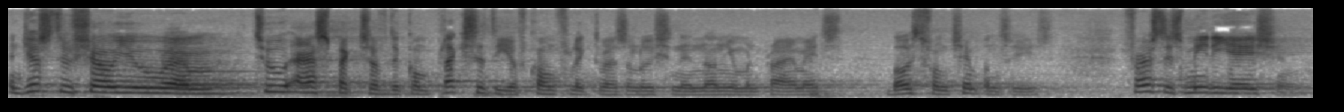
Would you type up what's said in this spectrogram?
And just to show you um, two aspects of the complexity of conflict resolution in non-human primates, both from chimpanzees. First is mediation.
